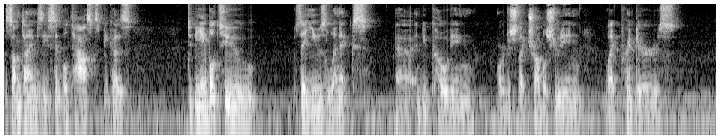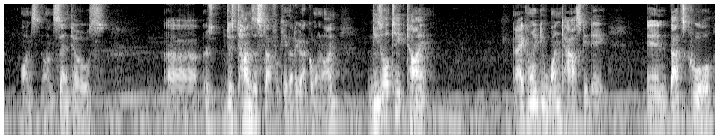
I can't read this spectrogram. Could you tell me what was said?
sometimes these simple tasks because to be able to say use Linux uh, and do coding or just like troubleshooting like printers on on CentOS. Uh, there's just tons of stuff okay that I got going on. These all take time, and I can only do one task a day, and that's cool.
